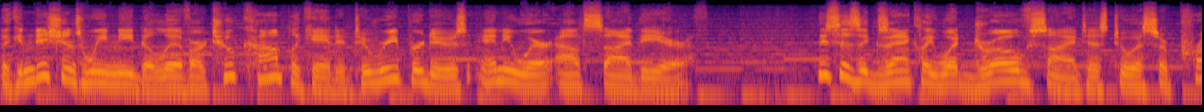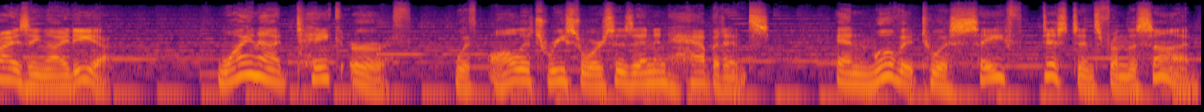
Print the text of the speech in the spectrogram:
The conditions we need to live are too complicated to reproduce anywhere outside the Earth. This is exactly what drove scientists to a surprising idea. Why not take Earth, with all its resources and inhabitants, and move it to a safe distance from the Sun?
